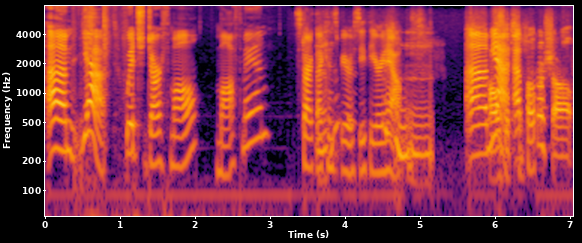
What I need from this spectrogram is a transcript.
Um, yeah, which Darth Maul Mothman? Start that mm-hmm. conspiracy theory now. Mm-hmm. Um, yeah, Photoshop.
